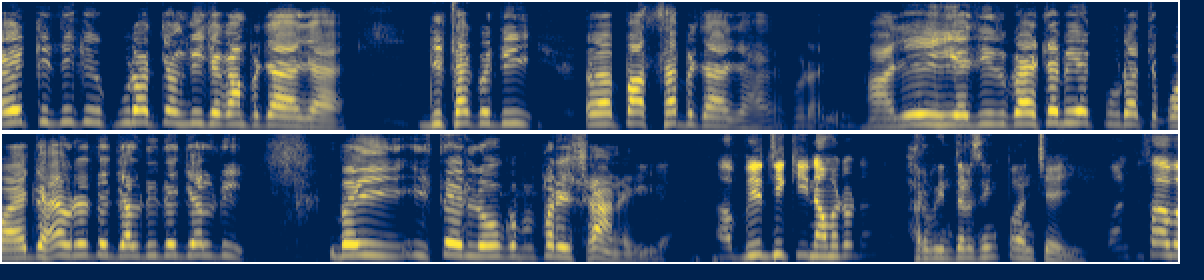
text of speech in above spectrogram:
ਇਹ ਕਿਸੇ ਕੀ ਕੂੜਾ ਚੰਗੀ ਜਗ੍ਹਾ ਪਹੁੰਚਾਇਆ ਜਾਏ ਜਿੱਥੇ ਕੋਈ ਦੀ ਪਾਸਾ ਪਹੁੰਚਾਇਆ ਜਾਏ ਕੂੜਾ ਜੀ। ਹਾਂ ਜੀ ਇਹੀ ਹੈ ਜੀ। ਕਹਿੰਦੇ ਵੀ ਇਹ ਕੂੜਾ ਚੁਕਵਾਇਆ ਜਾਏ ਉਰੇ ਤੇ ਜਲਦੀ ਤੇ ਜਲਦੀ। ਬਈ ਇਸ ਤੇ ਲੋਕ ਪਰੇਸ਼ਾਨ ਹੈ ਜੀ ਵੀਰ ਜੀ ਕੀ ਨਾਮ ਹੈ ਤੁਹਾਡਾ? ਹਰਵਿੰਦਰ ਸਿੰਘ ਪੰਚ ਹੈ ਜੀ। ਪੰਚ ਸਾਹਿਬ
